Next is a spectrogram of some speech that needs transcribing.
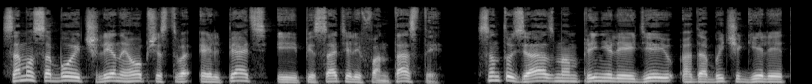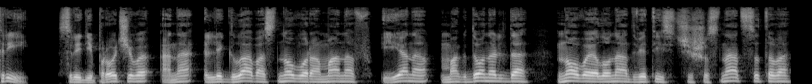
Само собой, члены общества L5 и писатели-фантасты с энтузиазмом приняли идею о добыче гелия-3. Среди прочего, она легла в основу романов Яна Макдональда «Новая луна 2016»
